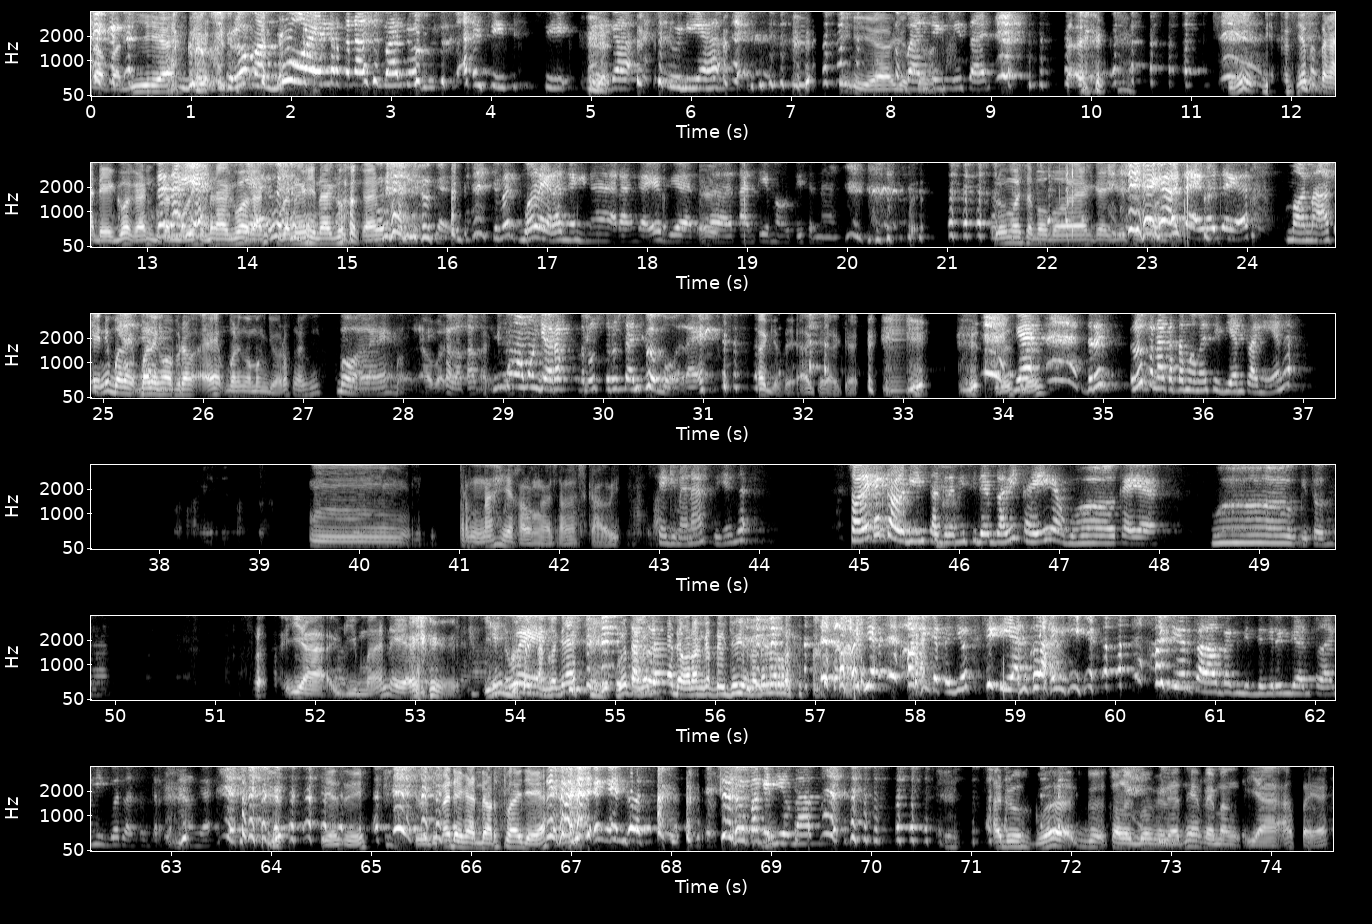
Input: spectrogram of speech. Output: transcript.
Kenapa dia? dulu mah gue terkenal sebandung sekarang si sedunia iya gitu. kebanting pisan. Ini diskusinya tentang adek gue kan, bukan mau iya. menghina gue Iya. kan, bukan menghina gue kan. Bukan, bukan. Cuman boleh lah ngehina Rangga ya biar Eh. eh, Tanti sama Uti senang. Lu nggak usah bawa yang kayak gitu. Nggak usah, nggak usah ya. Mohon maaf. Eh, ini boleh boleh ngobrol eh boleh ngomong jorok nggak sih? Boleh, boleh. Nggak boleh. Kalau kamu ini mau ngomong jorok terus-terusan juga boleh. Oh gitu ya. Oke oke. terus Nggak. terus Terus lu pernah ketemu sama si Dian Pelangi ya nggak? hmm, pernah ya kalau nggak salah sekali. Kayak gimana aslinya nggak? Soalnya kan kalau di Instagramnya si Dian Pelangi kayaknya wah kayak wow gitu. Ya gimana ya? Ini Gitu, gue takutnya, gue takutnya ada orang ketujuh yang denger. oh iya, orang ketujuh si Dian Pelangi. Anjir, kalau sampai didengerin Dian Pelangi, gue langsung terkenal nggak? Iya sih. Tiba-tiba dia endorse lo aja ya. Ada yang endorse. Suruh pakai jilbab. Aduh, gue, gue kalau gue ngelihatnya memang ya apa ya,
